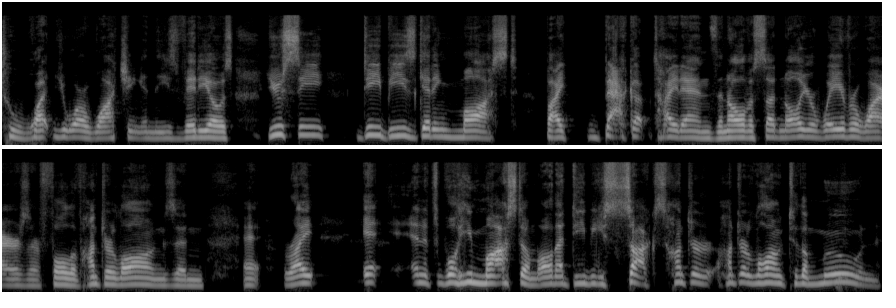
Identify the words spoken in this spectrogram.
to what you are watching in these videos. You see DBs getting mossed by backup tight ends, and all of a sudden, all your waiver wires are full of Hunter Longs and, and right. It, and it's well, he mossed him. All that DB sucks. Hunter Hunter Long to the moon.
